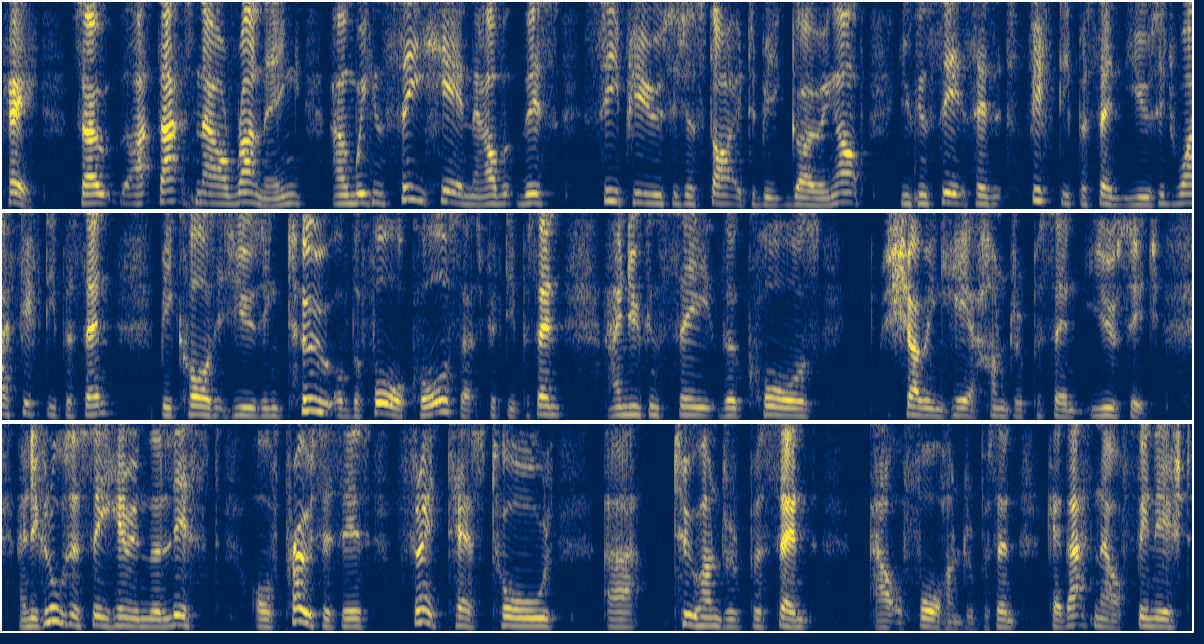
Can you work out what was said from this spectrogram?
Okay, so that's now running and we can see here now that this CPU usage has started to be going up. You can see it says it's 50% usage. Why 50%? Because it's using two of the four cores, so that's 50%. And you can see the cores showing here 100% usage. And you can also see here in the list of processes, thread test tool, 200% uh, out of 400%. Okay, that's now finished,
